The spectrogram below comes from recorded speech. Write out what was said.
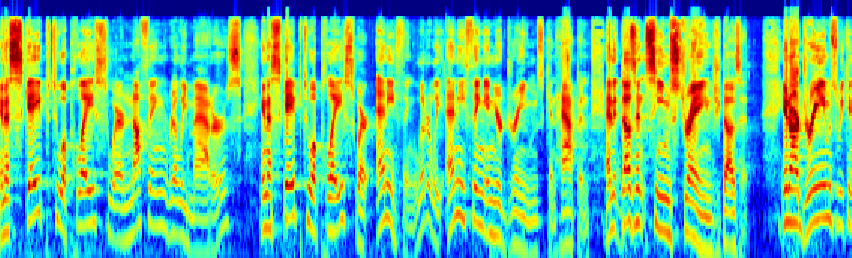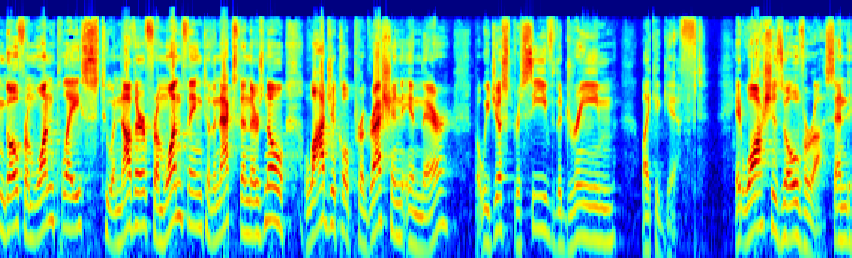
an escape to a place where nothing really matters, an escape to a place where anything, literally anything in your dreams can happen. And it doesn't seem strange, does it? In our dreams, we can go from one place to another, from one thing to the next, and there's no logical progression in there, but we just receive the dream like a gift. It washes over us, and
